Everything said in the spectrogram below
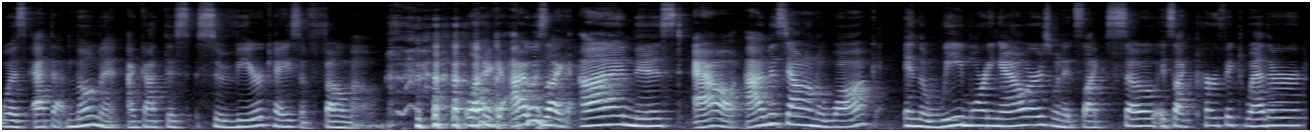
was at that moment i got this severe case of fomo like i was like i missed out i missed out on a walk in the wee morning hours when it's like so it's like perfect weather.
